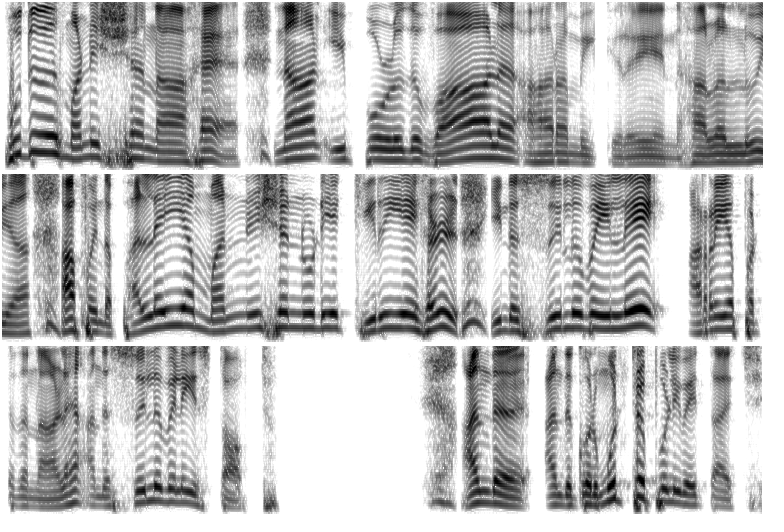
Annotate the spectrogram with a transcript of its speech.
புது மனுஷனாக நான் இப்பொழுது வாழ ஆரம்பிக்கிறேன். ஹலல்லுயா அப்போ இந்த பழைய மனுஷனுடைய கிரியைகள் இந்த சிலுவையிலே அறையப்பட்டதுனால அந்த சிலுவையிலே ஸ்டாப்ட் அந்த அதுக்கு ஒரு முற்றுப்புள்ளி வைத்தாச்சு.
